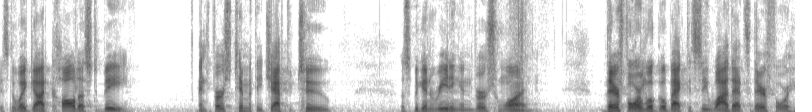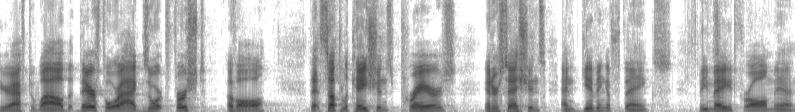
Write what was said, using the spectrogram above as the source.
It's the way God called us to be. In 1 Timothy chapter 2, let's begin reading in verse 1. Therefore, and we'll go back to see why that's therefore here after a while, but therefore I exhort first of all that supplications, prayers, intercessions, and giving of thanks be made for all men,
